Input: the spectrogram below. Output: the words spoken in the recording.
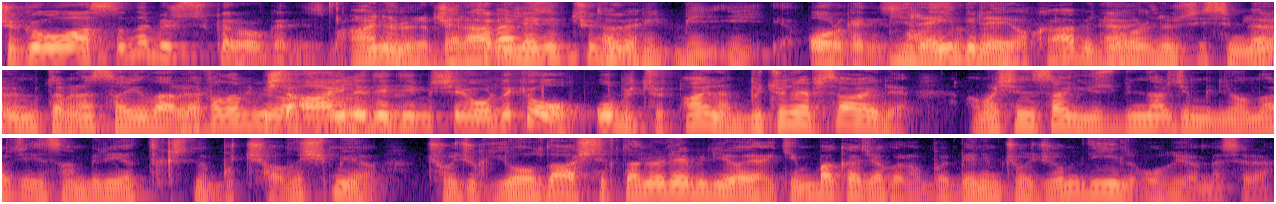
Çünkü o aslında bir süper organizma. Aynen öyle. Çünkü Beraber- kabilenin tümü tabii. bir, bir organizma birey aslında. bile yok abi. Doğru dürüst isimler Evet. muhtemelen sayılarla falan bir İşte aile dediğimiz şey oradaki o. O bütün. Aynen. Bütün hepsi aile. Ama şimdi sen yüz binlerce, milyonlarca insan bir yere bu çalışmıyor. Çocuk yolda açlıktan ölebiliyor yani. Kim bakacak ona? Bu benim çocuğum değil oluyor mesela.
